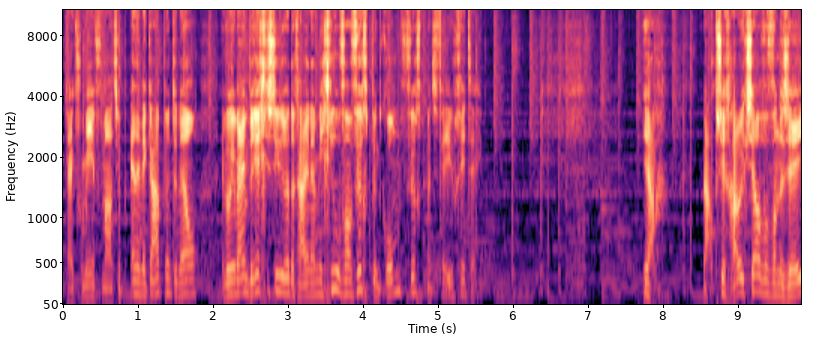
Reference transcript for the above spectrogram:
Kijk voor meer informatie op nnk.nl. En wil je mij een berichtje sturen, dan ga je naar michielvanvugt.com. Vught met V-U-G-T. Ja, nou op zich hou ik zelf al van de zee.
